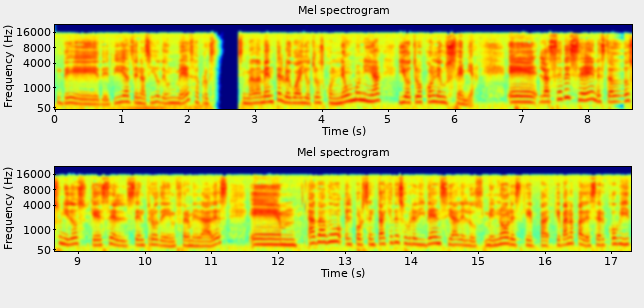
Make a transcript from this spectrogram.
de, de días de nacido de un mes aproximadamente aproximadamente, luego hay otros con neumonía y otro con leucemia. Eh, la CDC en Estados Unidos, que es el Centro de Enfermedades, em, ha dado el porcentaje de sobrevivencia de los menores que, van a padecer COVID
